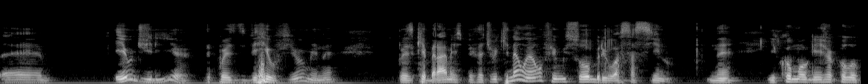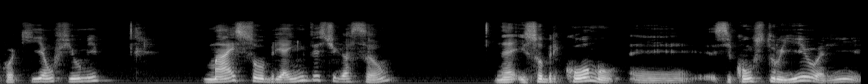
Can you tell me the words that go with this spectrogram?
é, eu diria, depois de ver o filme, né? Depois de quebrar minha expectativa, que não é um filme sobre o assassino, né? E como alguém já colocou aqui, é um filme mais sobre a investigação né, e sobre como é, se construiu ali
